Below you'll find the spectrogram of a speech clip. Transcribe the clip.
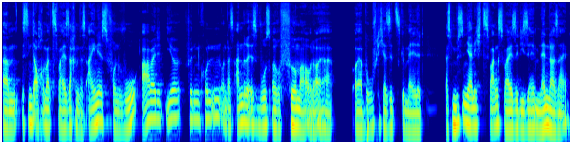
Ähm, es sind auch immer zwei Sachen. Das eine ist, von wo arbeitet ihr für den Kunden und das andere ist, wo ist eure Firma oder euer, euer beruflicher Sitz gemeldet. Das müssen ja nicht zwangsweise dieselben Länder sein.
